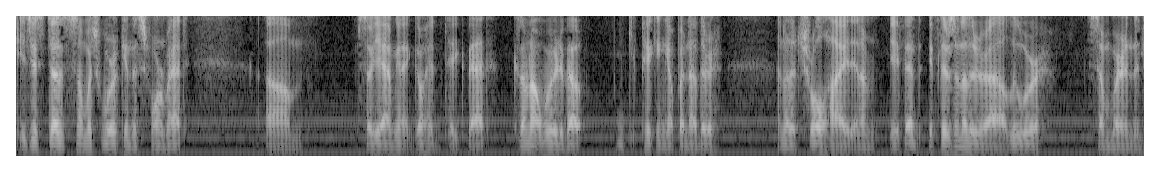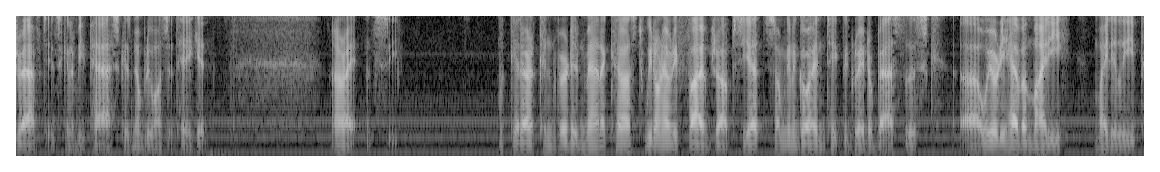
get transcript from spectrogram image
It just does so much work in this format. Um, so yeah, I'm going to go ahead and take that, because I'm not worried about picking up another another Trollhide, and I'm, if, if there's another uh, lure somewhere in the draft, it's going to be passed because nobody wants to take it. Alright, let's see. Look at our converted mana cost. We don't have any 5 drops yet, so I'm going to go ahead and take the Greater Basilisk. Uh, we already have a Mighty, Mighty Leap.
